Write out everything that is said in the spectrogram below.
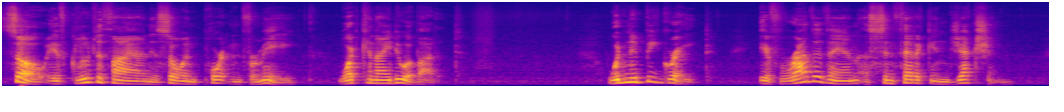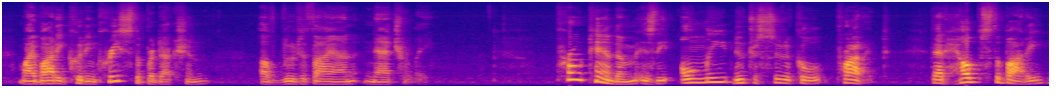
So, if glutathione is so important for me, what can I do about it? Wouldn't it be great if rather than a synthetic injection, my body could increase the production of glutathione naturally? Protandim is the only nutraceutical product that helps the body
